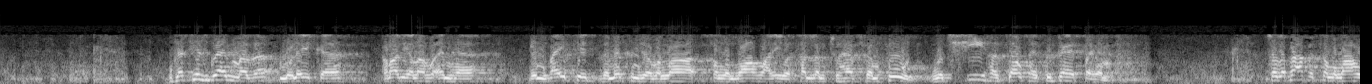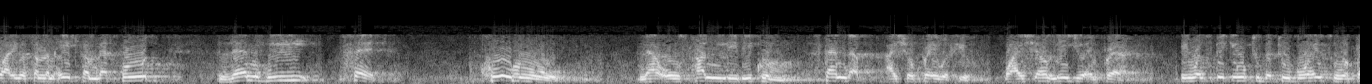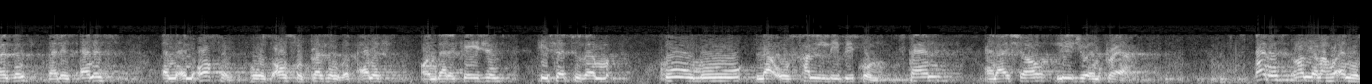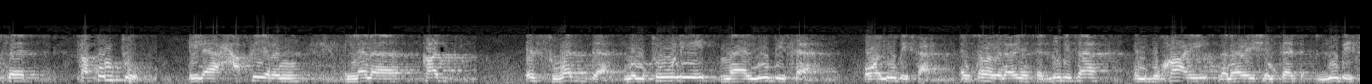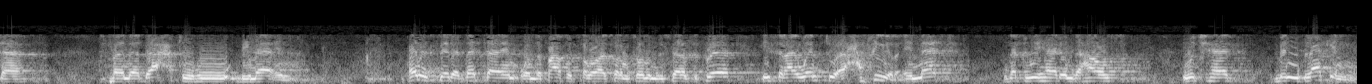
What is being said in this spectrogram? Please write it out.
That his grandmother, Mulaika, radiallahu anha, invited the Messenger of Allah sallallahu alaihi wasallam to have some food which she herself had prepared for him. So the Prophet sallallahu alaihi wasallam ate from that food. Then he said, "Qumu la usalli bikum." Stand up, I shall pray with you, or I shall lead you in prayer. He was speaking to the two boys who were present, that is Anas and an orphan who was also present with Anas on that occasion. He said to them, قوموا لأصلي بكم stand and I shall lead you in prayer Anas رضي الله عنه said فقمت إلى حصير لنا قد اسود من طول ما لبس or لبس and some of the narration said لبس in Bukhari the narration said لبس فندحته بماء Anas said at that time when the Prophet ﷺ told him to stand up to prayer, he said, I went to a hafir, a mat that we had in the house which had been blackened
